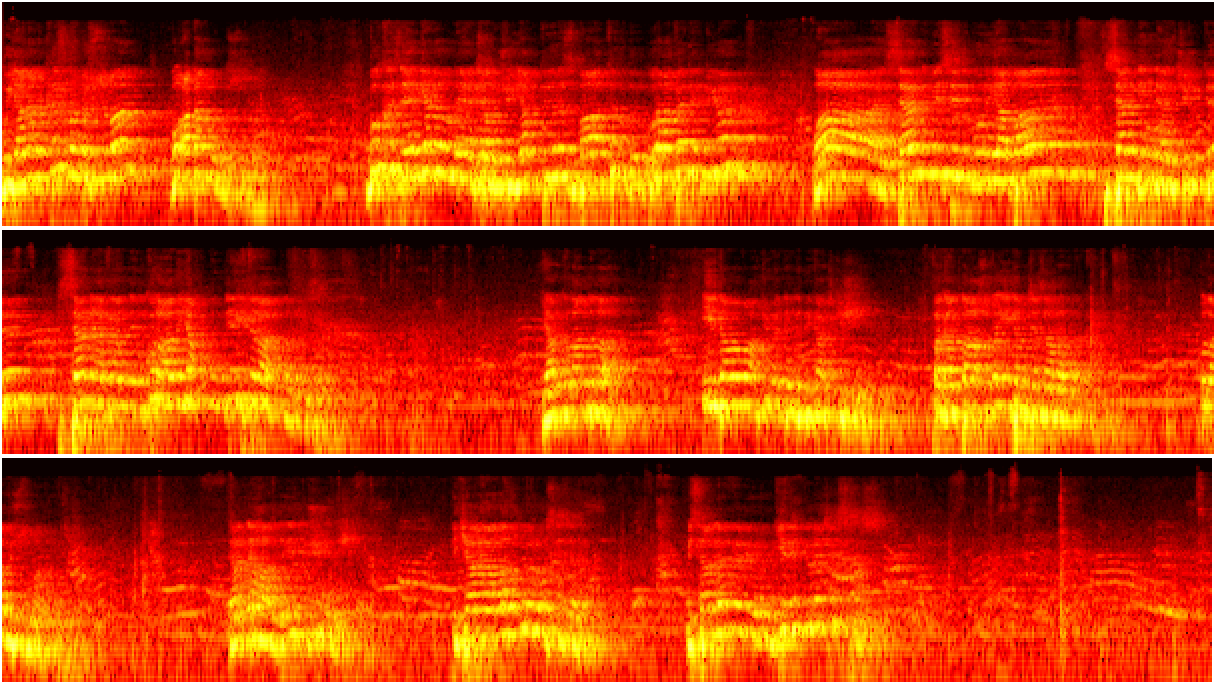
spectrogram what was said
Bu yanan kız mı Müslüman? Bu adam mı Müslüman? Bu kız engel olmaya çalışıyor. Yaptığınız batıldır, hurafedir diyor. Vay sen misin bunu yapan? Sen dinden çıktın. Sen efendim Kur'an'ı yaktın diye iftira attılar bize. Yargılandılar. İdama mahkum edildi birkaç kişi. Fakat daha sonra idam cezalarına. Bu da Müslüman. Yani ne haldeyiz düşünün işte. Hikaye anlatmıyorum size. Misaller veriyorum. Girin göreceksiniz.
